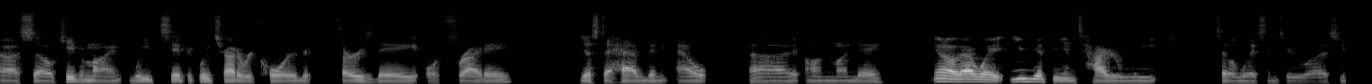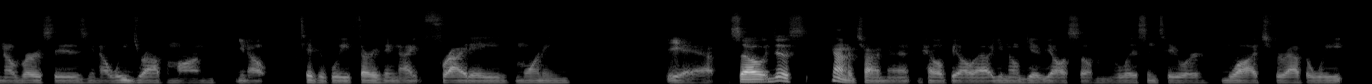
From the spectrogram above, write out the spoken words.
Uh, so keep in mind, we typically try to record Thursday or Friday just to have them out uh, on Monday. You know, that way you get the entire week to listen to us, you know, versus, you know, we drop them on, you know, typically Thursday night, Friday morning. Yeah. So just kind of trying to help y'all out, you know, give y'all something to listen to or watch throughout the week.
